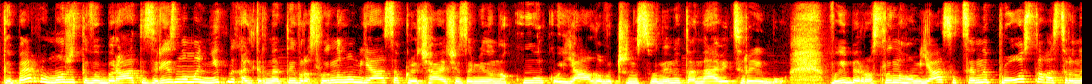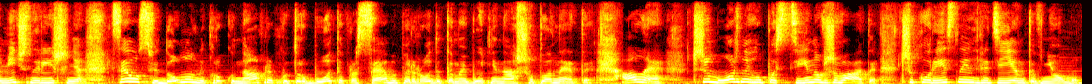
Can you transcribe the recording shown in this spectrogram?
Тепер ви можете вибирати з різноманітних альтернатив рослинного м'яса, включаючи заміну на курку, яловичину, свинину та навіть рибу. Вибір рослинного м'яса це не просто гастрономічне рішення, це усвідомлений крок у напрямку турботи про себе, природу та майбутнє нашої планети. Але чи можна його постійно вживати? Чи корисні інгредієнти в ньому?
